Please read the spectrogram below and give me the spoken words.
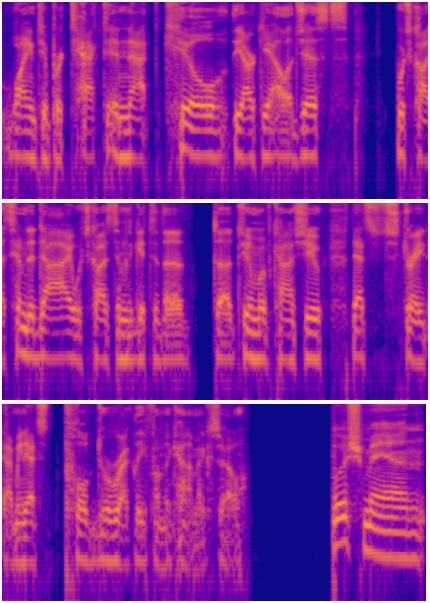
wanting to protect and not kill the archaeologists, which caused him to die, which caused him to get to the, the tomb of Khonshu. That's straight. I mean, that's pulled directly from the comic. So Bushman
